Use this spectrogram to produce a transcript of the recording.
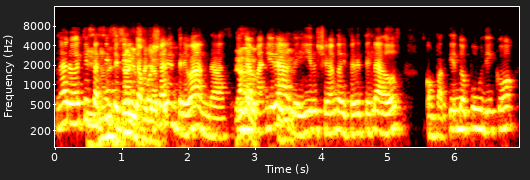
Claro, es que es así, se tiene que apoyar entre bandas. es la manera de ir llegando a diferentes lados, compartiendo público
